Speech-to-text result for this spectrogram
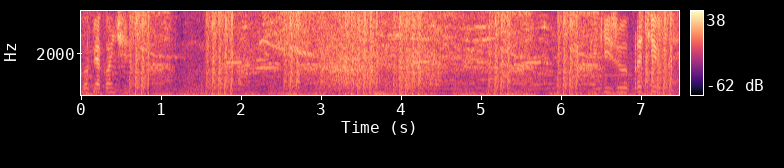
Копья кончились. Какие же вы противные.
